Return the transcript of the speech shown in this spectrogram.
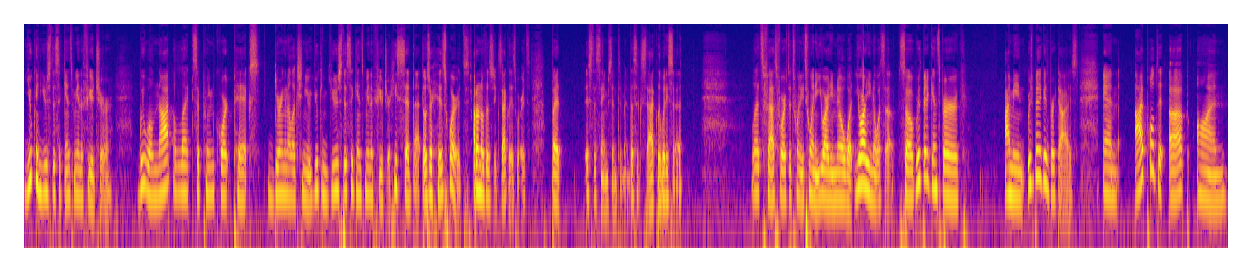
"You can use this against me in the future. We will not elect Supreme Court picks during an election year. You can use this against me in the future." He said that. Those are his words. I don't know if those are exactly his words, but it's the same sentiment. That's exactly what he said let's fast forward to 2020. You already know what you already know what's up. So Ruth Bader Ginsburg, I mean Ruth Bader Ginsburg dies, and I pulled it up on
